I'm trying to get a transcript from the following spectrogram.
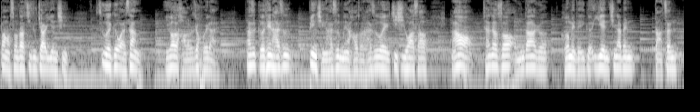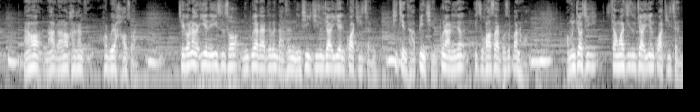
帮我送到基督教医院去，住了一个晚上，以后好了就回来，但是隔天还是病情还是没有好转，还是会继续发烧。然后强调说，我们到那个和美的一个医院去那边打针，嗯，然后然后然后看看会不会好转，嗯，结果那个医院的医师说，您不要在这边打针，您去基督教医院挂急诊，嗯，去检查病情，不然你就一直发烧也不是办法。我们就去彰化基督教医院挂急诊，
